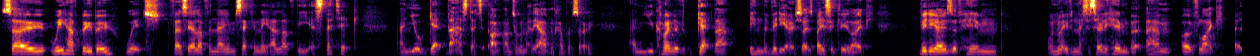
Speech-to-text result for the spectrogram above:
So we have Boo Boo, which firstly I love the name. Secondly, I love the aesthetic, and you'll get that aesthetic. I'm, I'm talking about the album cover, sorry, and you kind of get that in the video. So it's basically like videos of him, or not even necessarily him, but um, of like a,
